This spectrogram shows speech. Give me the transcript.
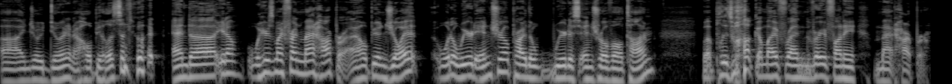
Uh, I enjoyed doing it. I hope you listen to it. And, uh, you know, well, here's my friend Matt Harper. I hope you enjoy it. What a weird intro. Probably the weirdest intro of all time. But please welcome my friend, very funny Matt Harper.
